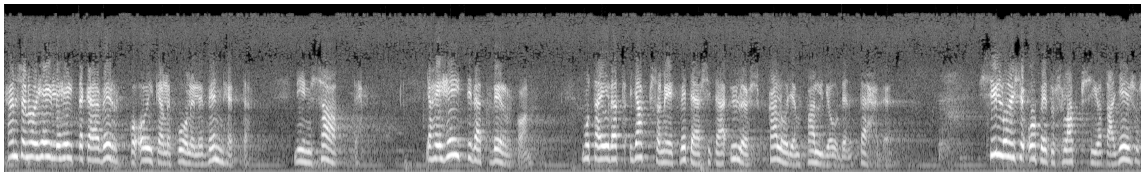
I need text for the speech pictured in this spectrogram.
Hän sanoi heille, heittäkää verkko oikealle puolelle venhettä, niin saatte. Ja he heittivät verkon, mutta eivät jaksaneet vetää sitä ylös kalojen paljouden tähden. Silloin se opetuslapsi, jota Jeesus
